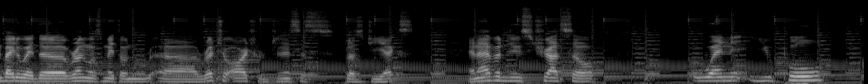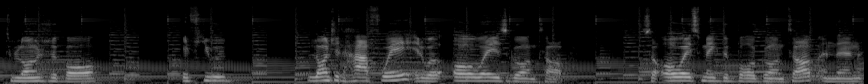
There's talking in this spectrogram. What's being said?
and by the way, the run was made on uh, RetroArch Genesis plus GX. And I have a new strat, so when you pull to launch the ball, if you launch it halfway, it will always go on top. So always make the ball go on top, and then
